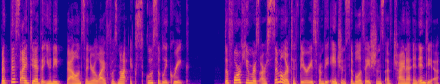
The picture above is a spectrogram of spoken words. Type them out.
But this idea that you need balance in your life was not exclusively Greek. The four humors are similar to theories from the ancient civilizations of China and India,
